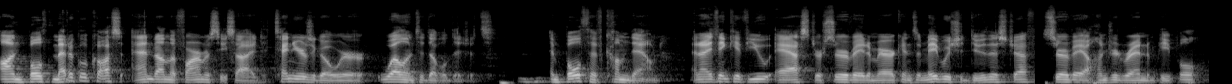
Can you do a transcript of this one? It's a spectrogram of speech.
On both medical costs and on the pharmacy side, 10 years ago, we are well into double digits. Mm-hmm. And both have come down. And I think if you asked or surveyed Americans, and maybe we should do this, Jeff, survey 100 random people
